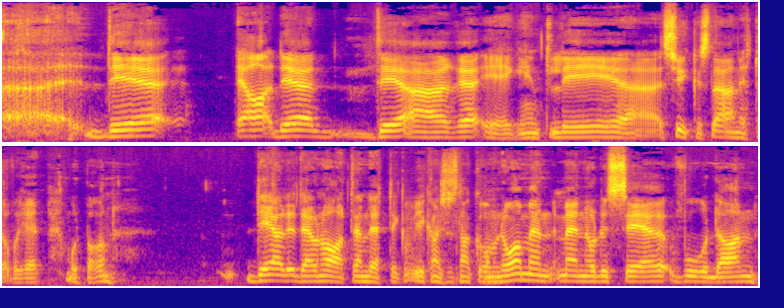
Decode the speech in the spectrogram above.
Uh, det ja, det, det, er egentlig uh, Sykeste er nettovergrep mot barn det er, det er jo noe annet enn dette vi kanskje snakker om nå, men, men når du ser hvordan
